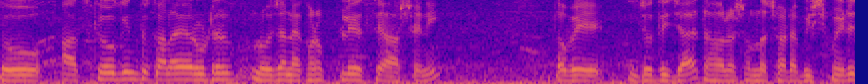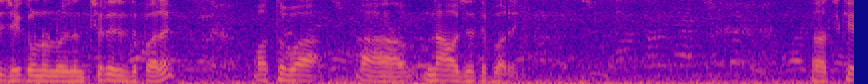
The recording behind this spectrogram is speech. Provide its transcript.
তো আজকেও কিন্তু কালাইয়া রুটের নৌযান এখনও প্লেসে আসেনি। তবে যদি যায়, তাহলে সন্ধ্যা ছটা বিশ মিনিটে যে কোনো নৌযান ছেড়ে যেতে পারে, অথবা নাও যেতে পারে। আজকে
